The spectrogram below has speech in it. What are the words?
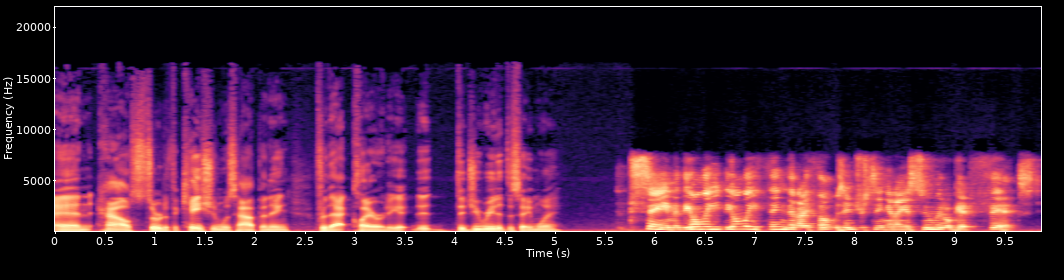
and how certification was happening for that clarity. It, it, did you read it the same way? Same. The only the only thing that I thought was interesting, and I assume it'll get fixed,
